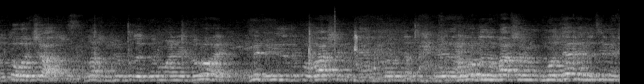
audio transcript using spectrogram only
до того часу у нас вже будуть нормальні дороги, і ми доїдете по вашим е, вашими моделями цими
